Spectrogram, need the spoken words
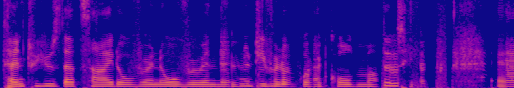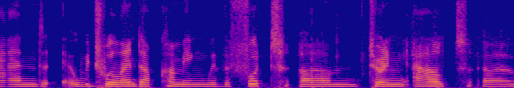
tend to use that side over and over, and they're going to develop what I call mother's hip, and which will end up coming with the foot um, turning out uh,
